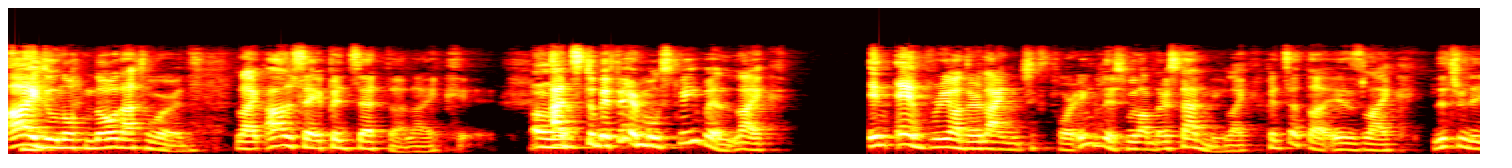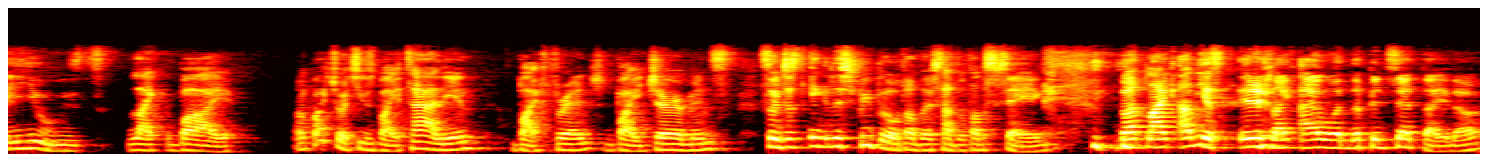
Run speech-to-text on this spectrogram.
I do not know that word. Like, I'll say pincetta. Like, oh, and to be fair, most people like in every other language except for English will understand me. Like, pincetta is like literally used like by I'm quite sure it's used by Italian, by French, by Germans. So just English people don't understand what I'm saying. but like I'm it's like I want the pincetta, you know?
